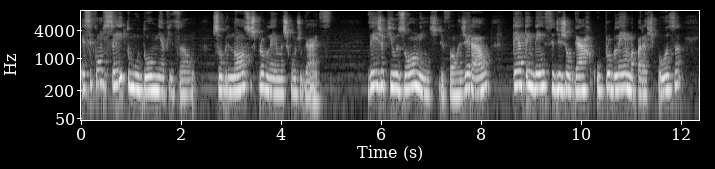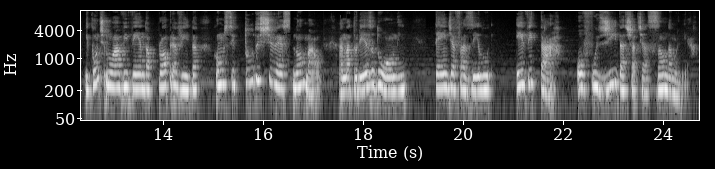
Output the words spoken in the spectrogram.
Esse conceito mudou minha visão sobre nossos problemas conjugais vejo que os homens, de forma geral, têm a tendência de jogar o problema para a esposa e continuar vivendo a própria vida como se tudo estivesse normal. A natureza do homem tende a fazê-lo evitar ou fugir da chateação da mulher.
